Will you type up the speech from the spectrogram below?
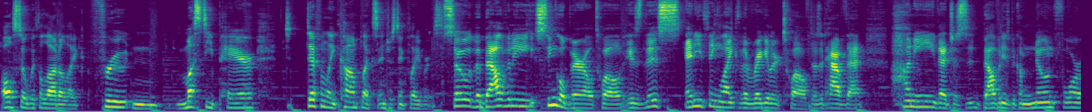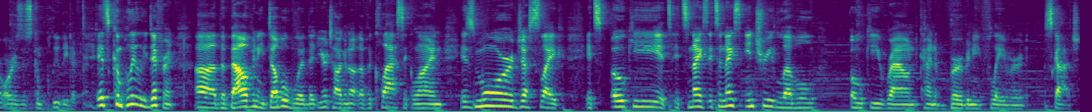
also with a lot of like fruit and musty pear. Definitely complex, interesting flavors. So the Balvenie single barrel 12 is this anything like the regular 12? Does it have that honey that just Balvenie's become known for, or is this completely different? It's completely different. Uh, the Balvenie Double Wood that you're talking about of the classic line is more just like it's oaky. It's it's nice. It's a nice entry level oaky, round, kind of bourbony flavored scotch.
